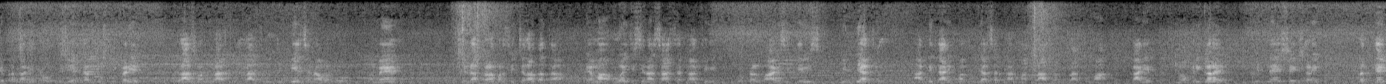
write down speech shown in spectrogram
એ પ્રકારની પ્રવૃત્તિ બે હજાર ચોથી કરીએ class one class two class two જીપીએસસીના વર્ગો અમે છેલ્લા ત્રણ વર્ષથી ચલાવતા હતા. એમાં ઓઆઈજીસીના સાત સરકારથી ટોટલ બાવીસથી ત્રેવીસ વિદ્યાર્થીઓ આજની તારીખમાં ગુજરાત સરકારમાં ક્લાસ વન ક્લાસ ટુમાં કાર્ય, નોકરી કરે. એટલે શૈક્ષણિક પ્રત્યેક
